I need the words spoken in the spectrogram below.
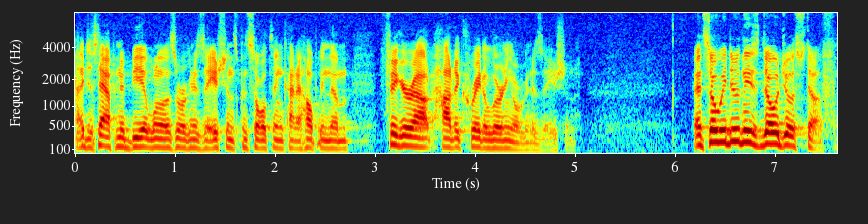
I just happened to be at one of those organizations consulting, kind of helping them figure out how to create a learning organization. And so we do these dojo stuff.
